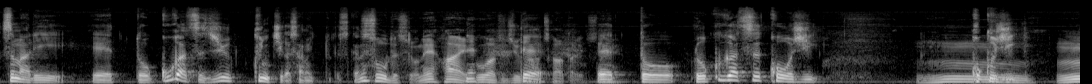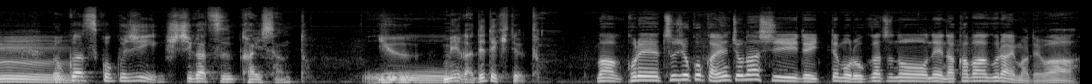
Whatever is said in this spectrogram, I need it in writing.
つまりえー、っと5月19日がサミットですかね。そうですよね。はい。ね、5月19日あたりです、ね、えー、っと6月公示、告示、6月告示、7月解散と。いう目が出てきてると。まあ、これ、通常国会延長なしで言っても、6月の、ね、半ばぐらいまでは、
